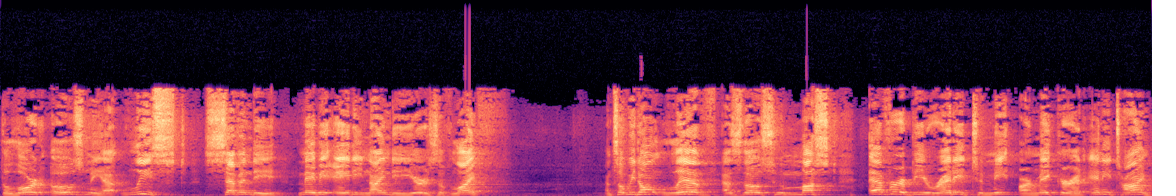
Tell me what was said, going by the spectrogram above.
the Lord owes me at least 70, maybe 80, 90 years of life. And so we don't live as those who must ever be ready to meet our Maker at any time.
